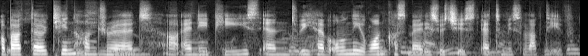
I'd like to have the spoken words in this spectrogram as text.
about 1,300 uh, NEPs, and we have only one cosmetics, which is Atomy CellActive.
